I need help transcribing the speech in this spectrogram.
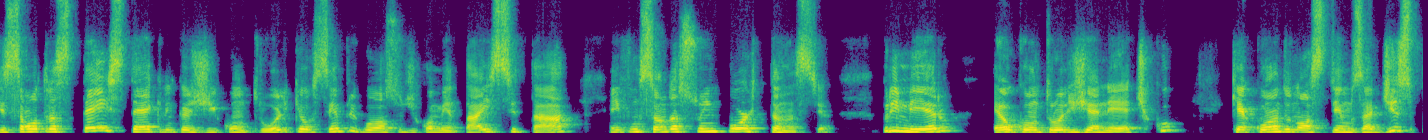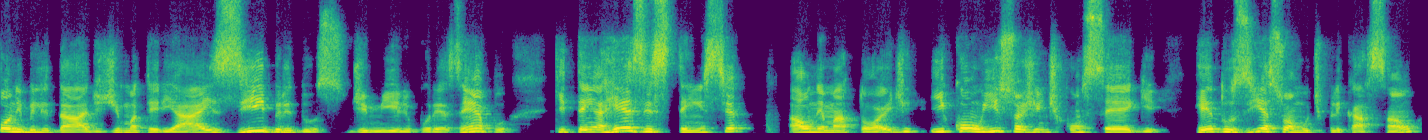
que são outras três técnicas de controle que eu sempre gosto de comentar e citar em função da sua importância. Primeiro, é o controle genético, que é quando nós temos a disponibilidade de materiais híbridos de milho, por exemplo, que tenha resistência ao nematóide, e com isso a gente consegue reduzir a sua multiplicação.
